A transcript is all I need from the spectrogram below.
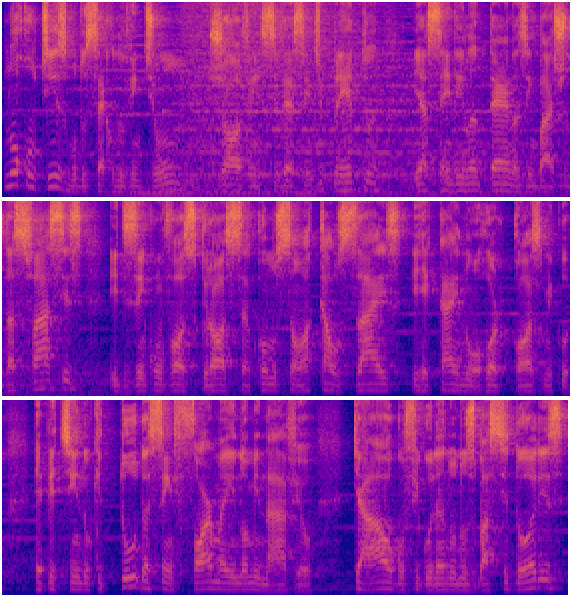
No ocultismo do século XXI, jovens se vestem de preto e acendem lanternas embaixo das faces e dizem com voz grossa como são acausais e recaem no horror cósmico, repetindo que tudo é sem forma e inominável, que há algo figurando nos bastidores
